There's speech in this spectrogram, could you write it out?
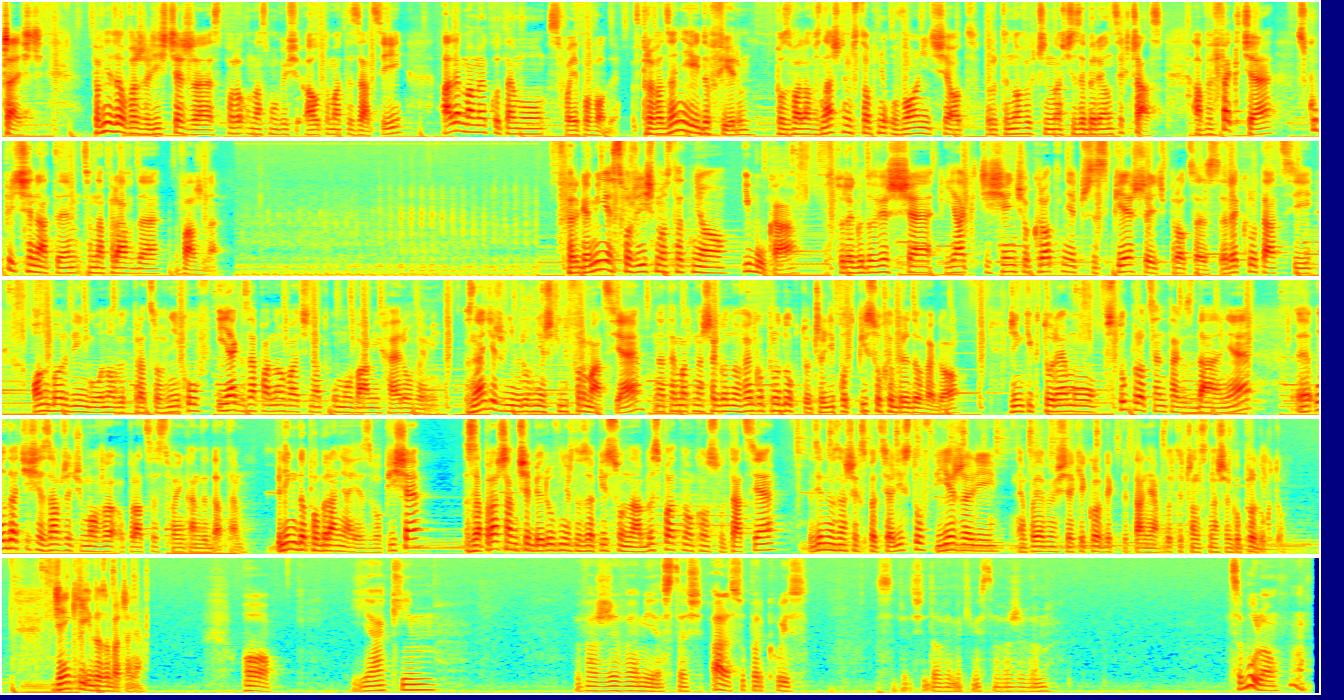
Cześć. Pewnie zauważyliście, że sporo u nas mówi się o automatyzacji, ale mamy ku temu swoje powody. Wprowadzenie jej do firm pozwala w znacznym stopniu uwolnić się od rutynowych czynności zabierających czas, a w efekcie skupić się na tym, co naprawdę ważne. W Pergaminie stworzyliśmy ostatnio e-booka, którego dowiesz się, jak dziesięciokrotnie przyspieszyć proces rekrutacji, onboardingu nowych pracowników i jak zapanować nad umowami HR-owymi. Znajdziesz w nim również informacje na temat naszego nowego produktu, czyli podpisu hybrydowego, dzięki któremu w 100% zdalnie y, uda Ci się zawrzeć umowę o pracę z Twoim kandydatem. Link do pobrania jest w opisie. Zapraszam Ciebie również do zapisu na bezpłatną konsultację z jednym z naszych specjalistów, jeżeli pojawią się jakiekolwiek pytania dotyczące naszego produktu. Dzięki i do zobaczenia. O, jakim warzywem jesteś? Ale super quiz. Sobie się dowiem, jakim jestem warzywem. Cebulą. O,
